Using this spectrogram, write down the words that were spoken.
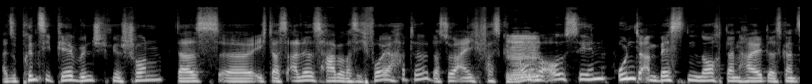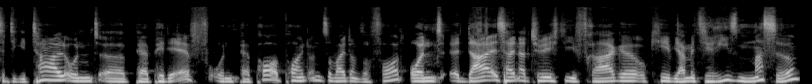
also prinzipiell wünsche ich mir schon, dass äh, ich das alles habe, was ich vorher hatte. Das soll eigentlich fast genauso mhm. aussehen und am besten noch dann halt das ganze digital und äh, per PDF und per PowerPoint und so weiter und so fort. Und äh, da ist halt natürlich die Frage, okay, wir haben jetzt die Riesenmasse.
